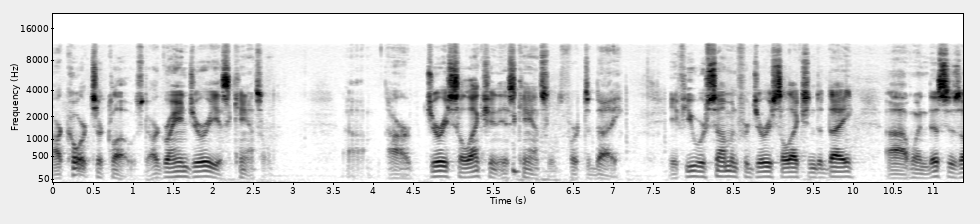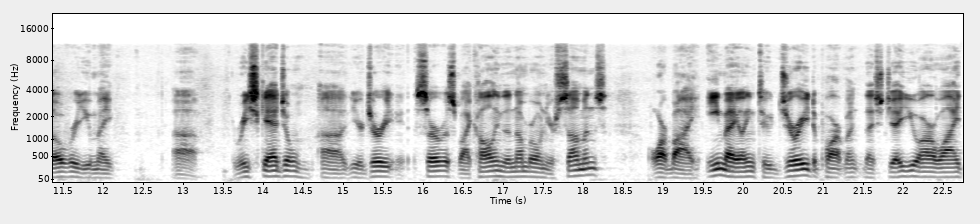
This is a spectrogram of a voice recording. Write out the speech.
Our courts are closed. Our grand jury is canceled. Uh, our jury selection is canceled for today. If you were summoned for jury selection today, uh, when this is over, you may uh, reschedule uh, your jury service by calling the number on your summons or by emailing to jury department, that's J-U-R-Y-D-E-P-T,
